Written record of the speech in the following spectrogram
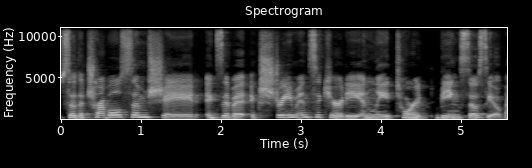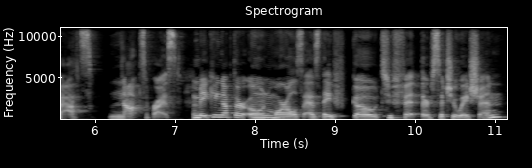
so the troublesome shade exhibit extreme insecurity and lead toward being sociopaths. Not surprised. Making up their own morals as they go to fit their situation.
